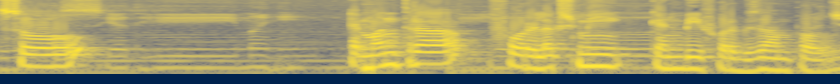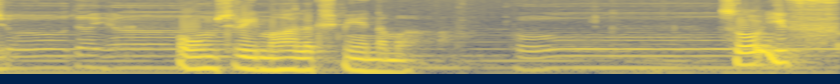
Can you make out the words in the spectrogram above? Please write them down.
So, a mantra for Lakshmi can be, for example, Om Shri Mahalakshmi Namah. So, if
